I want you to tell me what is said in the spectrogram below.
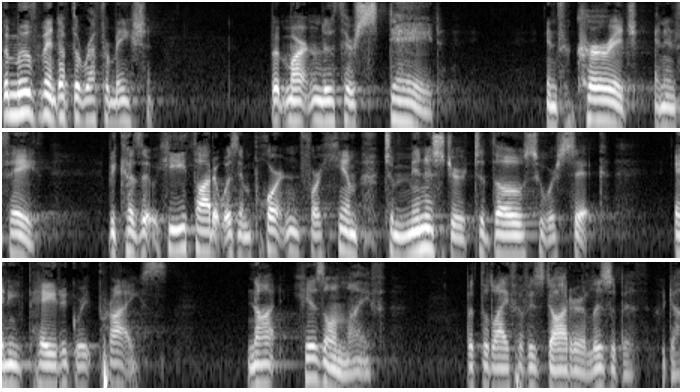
the movement of the Reformation. But Martin Luther stayed in courage and in faith because it, he thought it was important for him to minister to those who were sick. And he paid a great price, not his own life, but the life of his daughter Elizabeth, who died.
